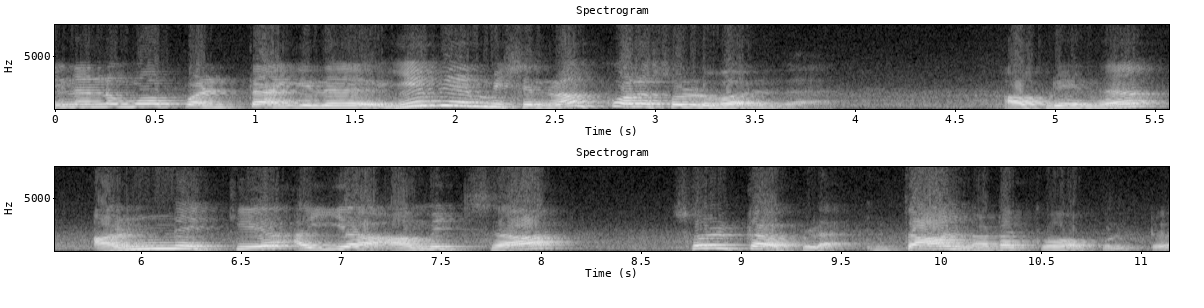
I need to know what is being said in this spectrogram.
என்னென்னமோ பண்ணிட்டாங்களே இவிஎம் மிஷின்லாம் கொலை சொல்லுவாருங்க. அப்படின்னு அன்னைக்கு ஐயா அமித்ஷா சொல்லிட்டாப்புல தான் நடக்கும் அப்படின்ட்டு.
